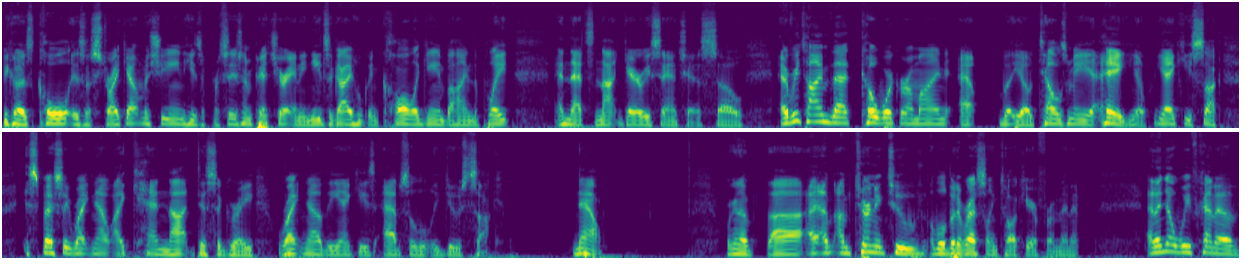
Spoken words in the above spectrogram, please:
Because Cole is a strikeout machine, he's a precision pitcher, and he needs a guy who can call a game behind the plate, and that's not Gary Sanchez. So every time that coworker of mine at but you know tells me, "Hey, you know Yankees suck," especially right now, I cannot disagree. Right now, the Yankees absolutely do suck. Now, we're gonna. Uh, I, I'm turning to a little bit of wrestling talk here for a minute. And I know we've kind of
